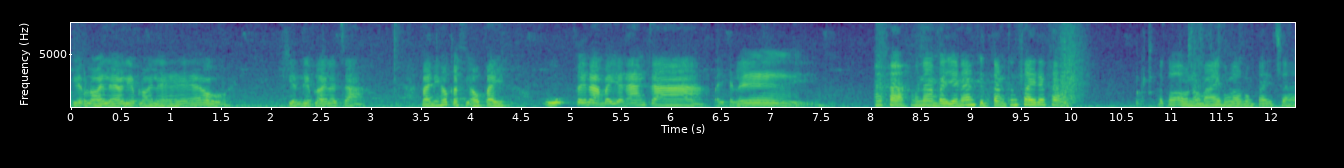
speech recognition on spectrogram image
เรียบร้อยแล้ว เรียบร้อยแล้ว เขียนเรียบร้อยแล้วจ้าใบนี้เขาก็สิเอาไป อุใส่น้ำใบยานางจ้า ไปกันเลยอะค่ะเอาน้ำใบยานางขึ้นตั้งทั้งไฟด้วยค่ะ แล้วก็เอาหน่อไม้ของเราลงไปจ้า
